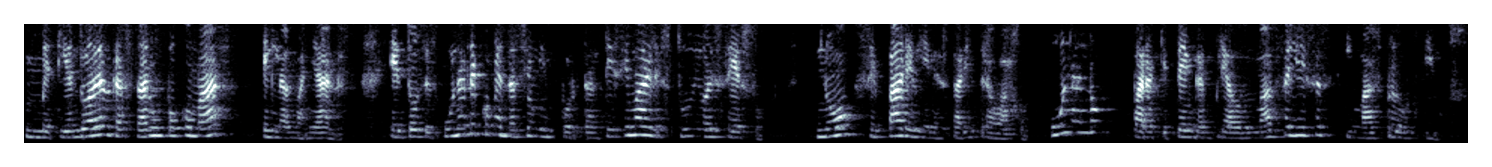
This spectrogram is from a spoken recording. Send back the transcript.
me tiendo a desgastar un poco más en las mañanas. Entonces, una recomendación importantísima del estudio es eso. No separe bienestar y trabajo. Únalo para que tenga empleados más felices y más productivos.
